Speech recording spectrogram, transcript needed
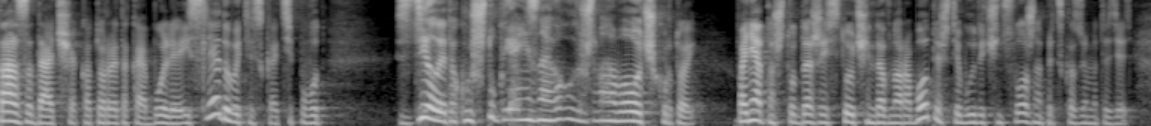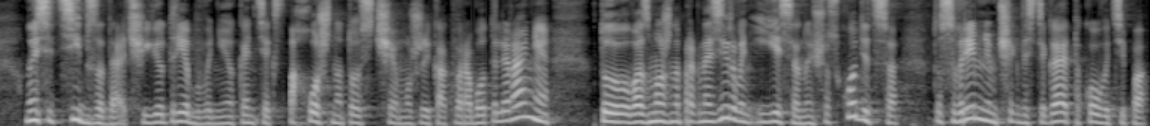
та задача, которая такая более исследовательская, типа вот сделай такую штуку, я не знаю, какую, чтобы она была очень крутой. Понятно, что даже если ты очень давно работаешь, тебе будет очень сложно предсказуемо это сделать. Но если тип задачи, ее требования, ее контекст похож на то, с чем уже и как вы работали ранее, то возможно прогнозирование, и если оно еще сходится, то со временем человек достигает такого типа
